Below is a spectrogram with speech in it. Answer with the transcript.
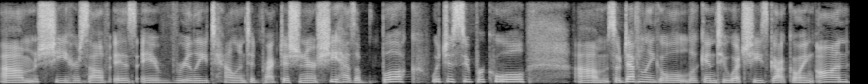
Um, she herself is a really talented practitioner. She has a book, which is super cool. Um, so definitely go look into what she's got going on.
